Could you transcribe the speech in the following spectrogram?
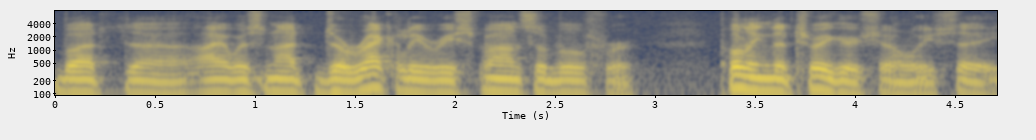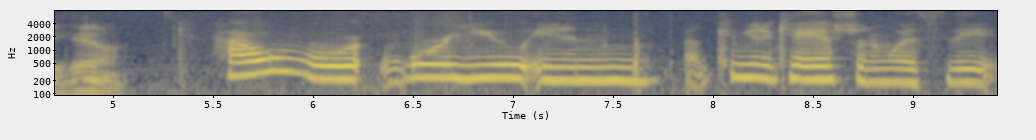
but uh, I was not directly responsible for pulling the trigger, shall we say? Yeah. How were, were you in communication with the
